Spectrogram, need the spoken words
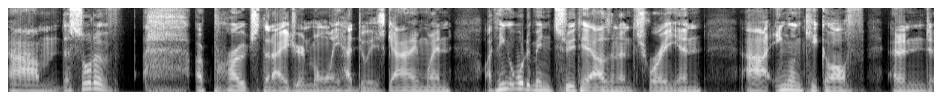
um, the sort of approach that Adrian Morley had to his game when I think it would have been 2003 and uh, England kick off and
